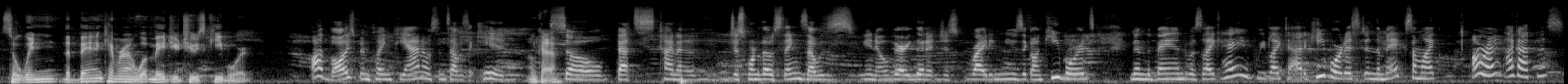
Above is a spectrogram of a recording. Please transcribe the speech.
So when the band came around, what made you choose keyboard? I've always been playing piano since I was a kid. Okay. So that's kind of just one of those things. I was, you know, very good at just writing music on keyboards. Then the band was like, "Hey, we'd like to add a keyboardist in the mix." I'm like, "All right, I got this."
